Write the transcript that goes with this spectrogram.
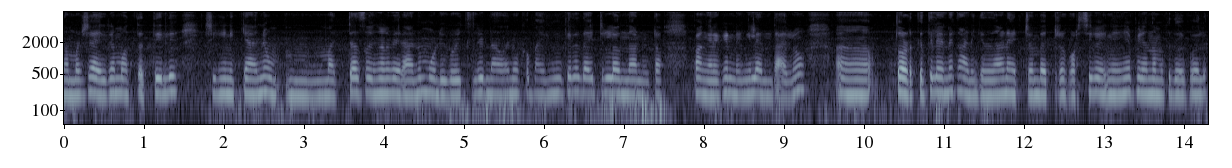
നമ്മുടെ ശരീരം മൊത്തത്തിൽ ക്ഷീണിക്കാനും മറ്റ് അസുഖങ്ങൾ വരാനും മുടി കൊഴിച്ചിലുണ്ടാവാനും ഒക്കെ ഭയങ്കര ഇതായിട്ടുള്ള ഒന്നാണ് കേട്ടോ അപ്പോൾ അങ്ങനെയൊക്കെ ഉണ്ടെങ്കിൽ എന്തായാലും തുടക്കത്തിൽ തന്നെ കാണിക്കുന്നതാണ് ഏറ്റവും ബെറ്റർ കുറച്ച് കഴിഞ്ഞ് കഴിഞ്ഞാൽ പിന്നെ നമുക്ക് ഇതേപോലെ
